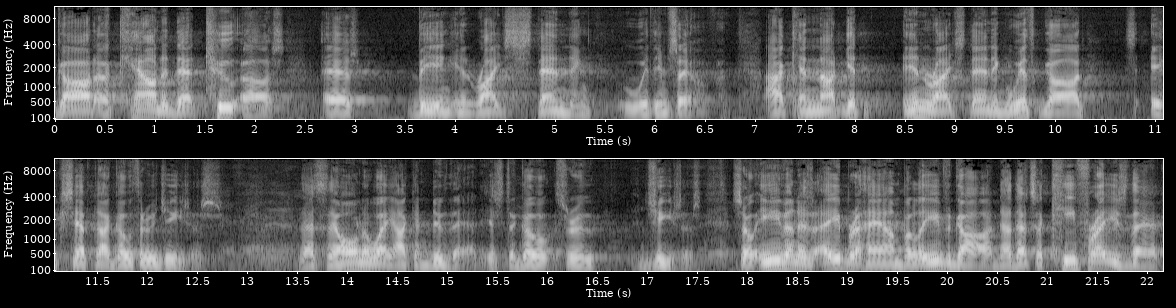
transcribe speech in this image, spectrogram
God accounted that to us as being in right standing with Himself. I cannot get in right standing with God except I go through Jesus. That's the only way I can do that, is to go through Jesus. So even as Abraham believed God, now that's a key phrase there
